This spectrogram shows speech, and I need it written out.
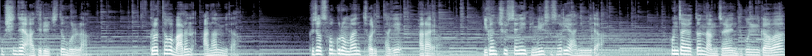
혹시 내 아들일지도 몰라. 그렇다고 말은 안 합니다. 그저 속으로만 저릿하게 알아요. 이건 출생의 비밀 소설이 아닙니다. 혼자였던 남자의 누군가와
